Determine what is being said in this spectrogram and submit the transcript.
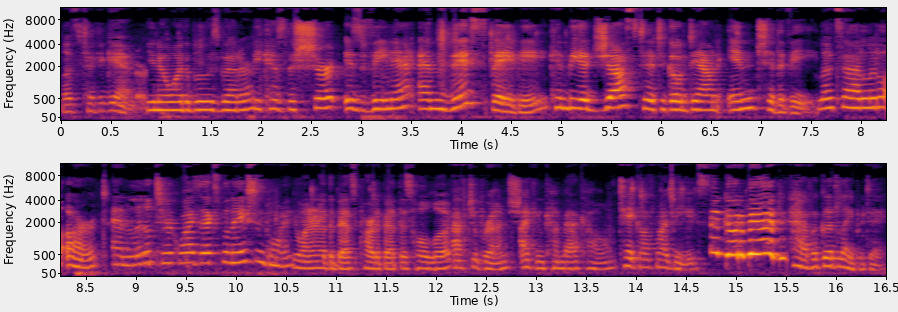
Let's take a gander. You know why the blue is better? Because the shirt is V-neck and this baby can be adjusted to go down into the V. Let's add a little art and a little turquoise explanation point. You want to know the best part about this whole look? After brunch, I can come back home, take off my beads, and go to bed. Have a good Labor Day.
